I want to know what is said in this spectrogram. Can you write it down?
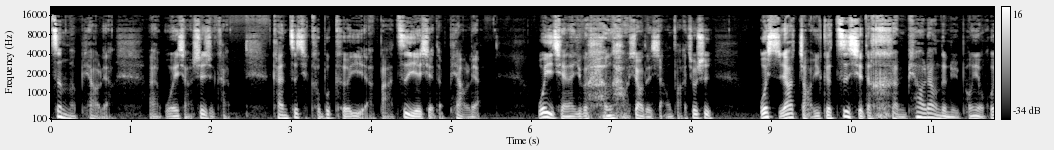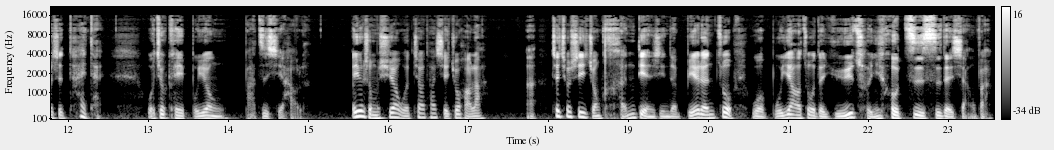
这么漂亮，哎，我也想试试看，看自己可不可以啊，把字也写得漂亮。我以前呢有个很好笑的想法，就是我只要找一个字写得很漂亮的女朋友或是太太，我就可以不用把字写好了，有什么需要我叫她写就好啦。啊，这就是一种很典型的别人做我不要做的愚蠢又自私的想法。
